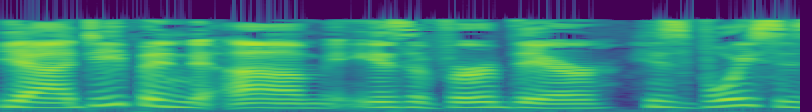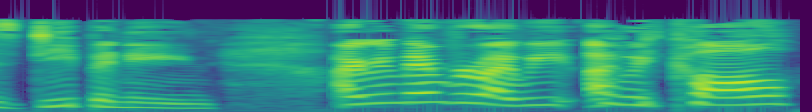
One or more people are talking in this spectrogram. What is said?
Yeah, deepen um, is a verb there. His voice is deepening. I remember I, we, I would call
